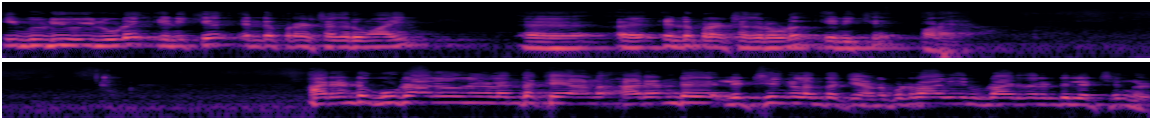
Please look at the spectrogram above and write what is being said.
ഈ വീഡിയോയിലൂടെ എനിക്ക് എന്റെ പ്രേക്ഷകരുമായി എന്റെ പ്രേക്ഷകരോട് എനിക്ക് പറയാം ആ രണ്ട് ഗൂഢാലോചനകൾ എന്തൊക്കെയാണ്? ആ രണ്ട് ലക്ഷ്യങ്ങൾ എന്തൊക്കെയാണ്? പിണറായി വിജയൻ ഉണ്ടായിരുന്ന രണ്ട് ലക്ഷ്യങ്ങൾ.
